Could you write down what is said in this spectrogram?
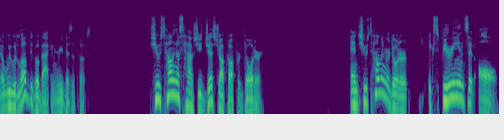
Know, we would love to go back and revisit those. She was telling us how she just dropped off her daughter. And she was telling her daughter, experience it all.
